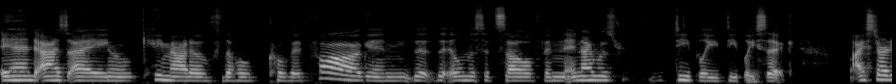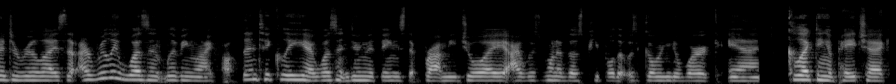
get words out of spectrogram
and as I you know, came out of the whole COVID fog and the, the illness itself, and, and I was deeply, deeply sick, I started to realize that I really wasn't living life authentically. I wasn't doing the things that brought me joy. I was one of those people that was going to work and collecting a paycheck,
